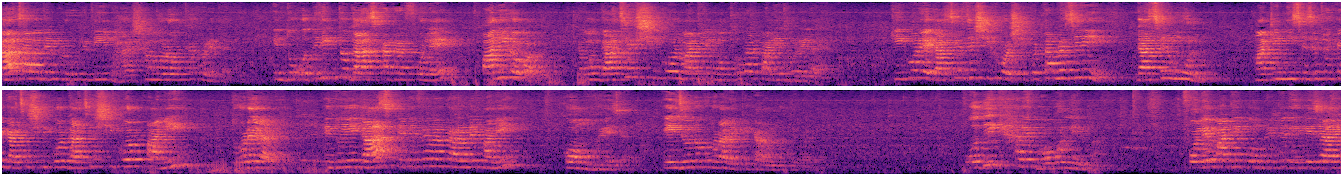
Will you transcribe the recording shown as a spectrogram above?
গাছ আমাদের প্রকৃতির ভারসাম্য রক্ষা করে থাকে। কিন্তু অতিরিক্ত গাছ কাটার ফলে পানির অভাবে এবং গাছের শিকড় মাটির মধ্যকার পানি ধরে রাখে। কি করে? গাছের যে শিকড়, শিকড়টা আমরা চিনি? গাছের মূল। মাটির নিচে যে থাকে গাছের শিকড় গাছের শিকড় পানি ধরে রাখে। কিন্তু এই গাছ কেটে ফেলার কারণে পানি কম হয়ে যায়। এই জন্য খরার একটি কারণ হতে পারে। অধিক হারে ভবন নির্মাণ। ফলে মাটি কংক্রিটে ঢেকে যায়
